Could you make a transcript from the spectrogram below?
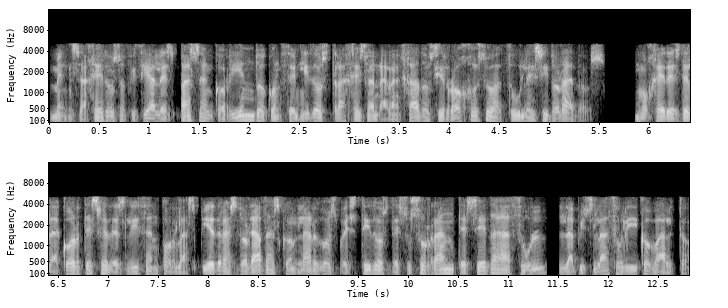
Mensajeros oficiales pasan corriendo con ceñidos trajes anaranjados y rojos o azules y dorados. Mujeres de la corte se deslizan por las piedras doradas con largos vestidos de susurrante seda azul, lapislázuli y cobalto.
